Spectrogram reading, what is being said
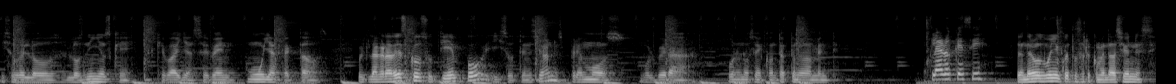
y sobre los, los niños que, que, vaya, se ven muy afectados. Pues le agradezco su tiempo y su atención, esperemos volver a ponernos en contacto nuevamente. Claro que sí. Tendremos muy en cuenta sus recomendaciones.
